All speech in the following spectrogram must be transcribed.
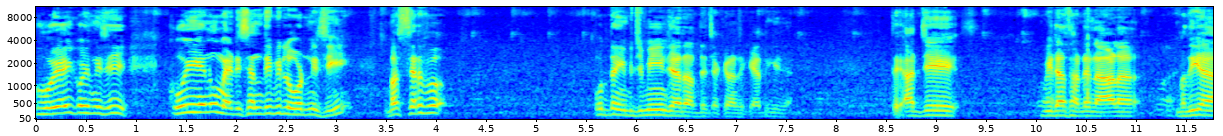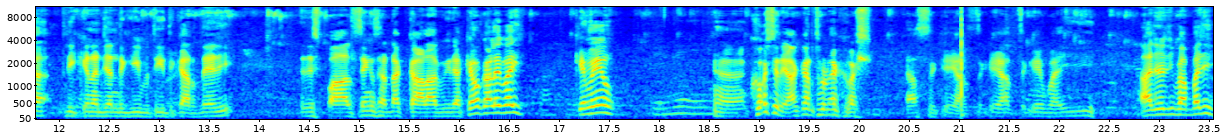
ਹੋਇਆ ਹੀ ਕੁਝ ਨਹੀਂ ਸੀ। ਕੋਈ ਇਹਨੂੰ ਮੈਡੀਸਨ ਦੀ ਵੀ ਲੋੜ ਨਹੀਂ ਸੀ। ਬਸ ਸਿਰਫ ਉਦਾਂ ਹੀ ਜ਼ਮੀਨ ਜਾਇਦਾਦ ਦੇ ਚੱਕਰਾਂ 'ਚ ਕਹਿ ਦਈਏ ਜਾਂ। ਤੇ ਅੱਜ ਇਹ ਵੀਰਾ ਸਾਡੇ ਨਾਲ ਵਧੀਆ ਤਰੀਕੇ ਨਾਲ ਜ਼ਿੰਦਗੀ ਬਤੀਤ ਕਰਦੇ ਆ ਜੀ। ਰਿਸ਼ਪਾਲ ਸਿੰਘ, ਸਾਡਾ ਕਾਲਾ ਵੀਰਾ। ਕਿਉਂ ਕਾਲੇ ਬਾਈ? ਕਿਵੇਂ ਹੋ? ਖੁਸ਼ ਰਿਹਾ ਕਰ ਥੋੜਾ ਖੁਸ਼। ਹੱਸ ਕੇ ਹੱਸ ਕੇ ਹੱਸ ਕੇ ਬਾਈ। ਆਜੋ ਜੀ ਬਾਬਾ ਜੀ।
